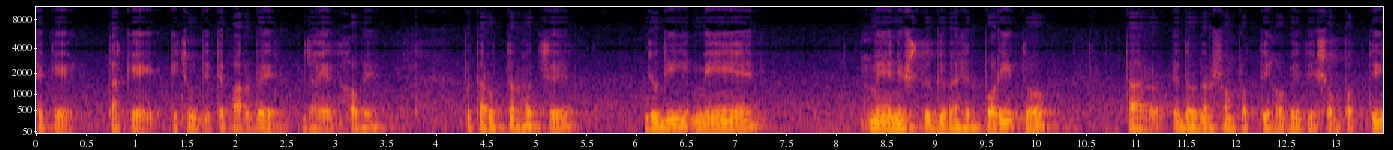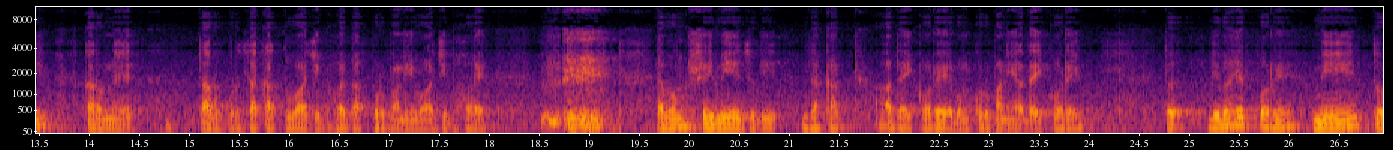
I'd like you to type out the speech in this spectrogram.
থেকে তাকে কিছু দিতে পারবে? জায়েজ হবে। তো তার উত্তর হচ্ছে, যদি মেয়ে মেয়ে নিশ্চয় বিবাহের পরেই তো তার এ ধরনের সম্পত্তি হবে যে সম্পত্তি কারণে তার উপর জাকাত ওয়াজিব হয় বা কোরবানি ওয়াজিব হয়। এবং সেই মেয়ে যদি জাকাত আদায় করে এবং কোরবানি আদায় করে, তো বিবাহের পরে মেয়ে তো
